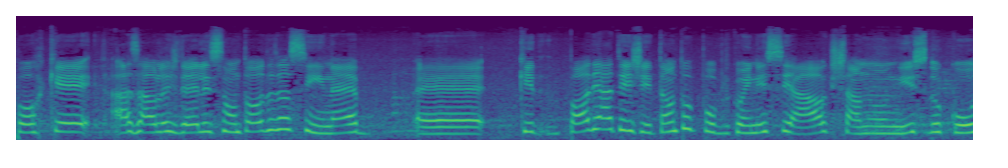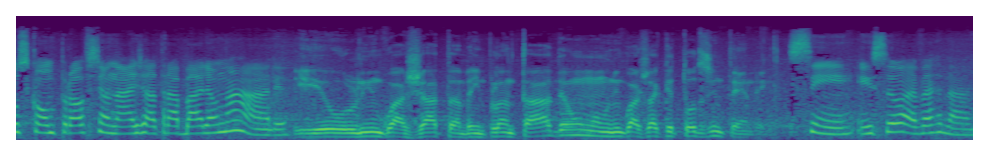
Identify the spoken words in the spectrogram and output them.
porque as aulas deles são todas assim, né? É, que pode atingir tanto o público inicial, que está no início do curso, como profissionais que já trabalham na área. E o linguajar também implantado é um linguajar que todos entendem. Sim, isso é verdade.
